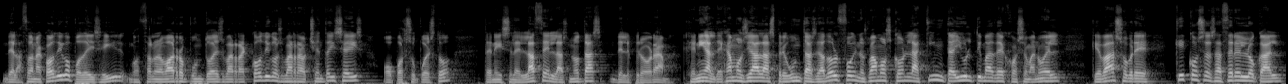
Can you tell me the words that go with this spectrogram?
de la zona código, podéis seguir gonzalonavarro.es barra códigos barra 86 o por supuesto tenéis el enlace en las notas del programa. Genial, dejamos ya las preguntas de Adolfo y nos vamos con la quinta y última de José Manuel, que va sobre qué cosas hacer en local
